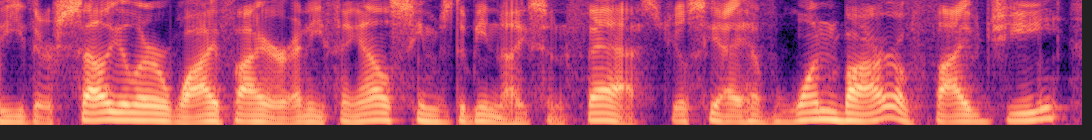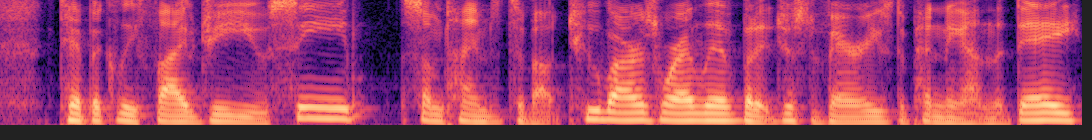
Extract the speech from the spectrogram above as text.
either cellular, Wi-Fi, or anything else seems to be nice and fast. You'll see I have one bar of 5G, typically 5G UC, Sometimes it's about two bars where I live, but it just varies depending on the day,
